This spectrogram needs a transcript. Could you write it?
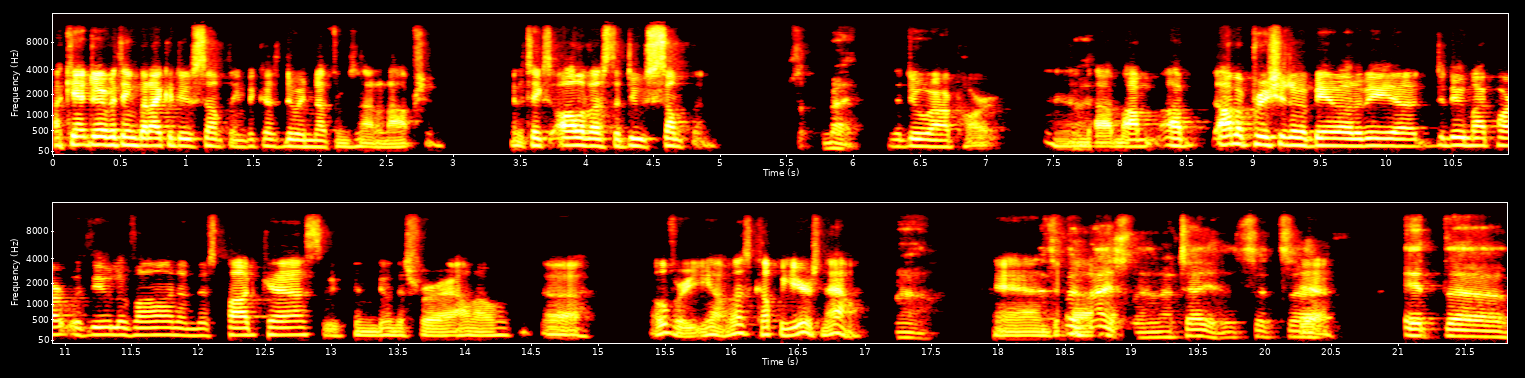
I can't do everything, but I could do something because doing nothing is not an option. And it takes all of us to do something. Right. To do our part. And right. um, I'm, I'm, I'm appreciative of being able to be uh, to do my part with you, Luvaghn, and this podcast. We've been doing this for I don't know uh, over you know that's a couple years now. Yeah, and it's been uh, nice, man. I tell you, it's it's uh, yeah. it. Uh,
